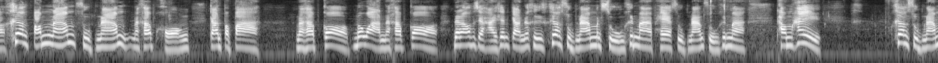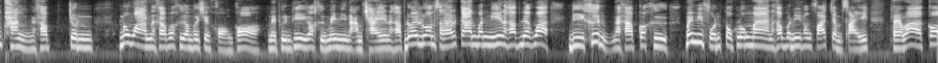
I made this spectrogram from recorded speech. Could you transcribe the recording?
าเครื่องปั๊มน้ำสูบน้ำนะครับของการประปานะครับ ก็เมื่อวานนะครับก็ได้รับความเสียหายเช่นกันก็คือเครื่องสูบน้ำมันสูงขึ้นมาแพรสูบน้ำสูงขึ้นมาทำให้ เครื่องสูบน้ำพังนะครับ จน เมื่อวานนะครับก็คืออำเภอเชียงของก็ในพื้นที่ก็คือไม่มีน้ำใช้นะครับโดยรวมสถานการณ์วันนี้นะครับเรียกว่าดีขึ้นนะครับก็คือไม่มีฝนตกลงมานะครับ วันนี้ท้องฟ้าแจ่มใส แต่ว่าก็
